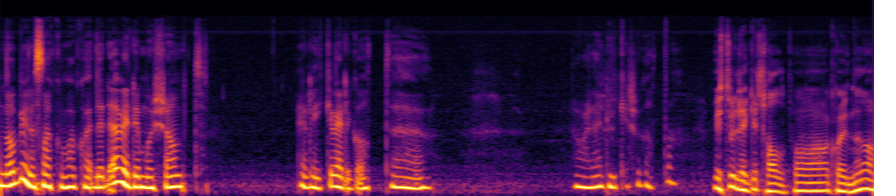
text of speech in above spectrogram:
Nå begynner vi å snakke om akkorder. Det er veldig morsomt. Jeg liker veldig godt uh, Hva er det jeg liker så godt, da? Hvis du legger tall på akkordene, da,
